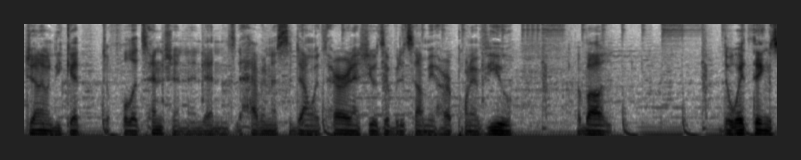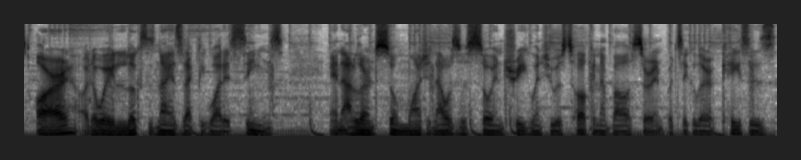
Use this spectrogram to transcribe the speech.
generally get the full attention, and then having to sit down with her, and she was able to tell me her point of view about the way things are or the way it looks is not exactly what it seems. And I learned so much, and I was just so intrigued when she was talking about certain particular cases.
